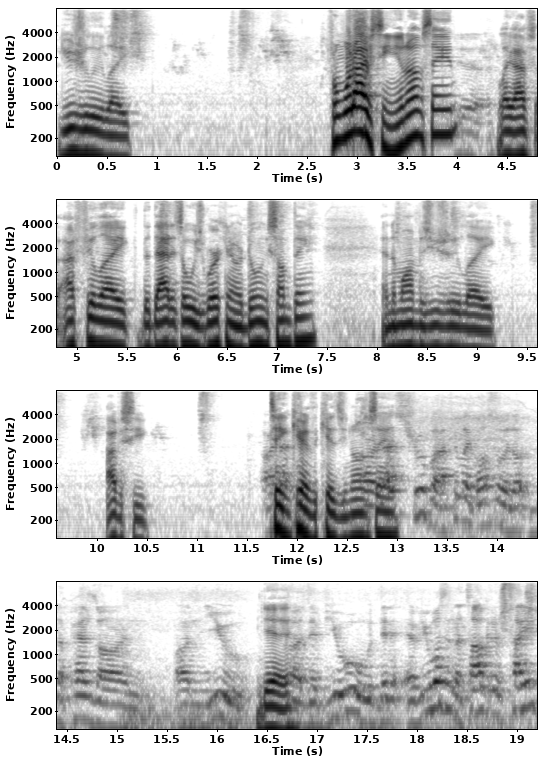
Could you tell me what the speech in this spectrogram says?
usually like from what I've seen, you know what I'm saying? Yeah. Like I, I feel like the dad is always working or doing something, and the mom is usually like, obviously Alright, taking care of the kids. You know what I'm saying? That's true, but I feel like also it depends on on you. Yeah. Because if you didn't, if you wasn't a talkative type,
